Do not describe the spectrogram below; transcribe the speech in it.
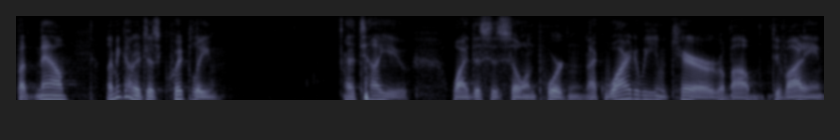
But now, let me kind of just quickly uh, tell you why this is so important. Like, why do we even care about dividing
